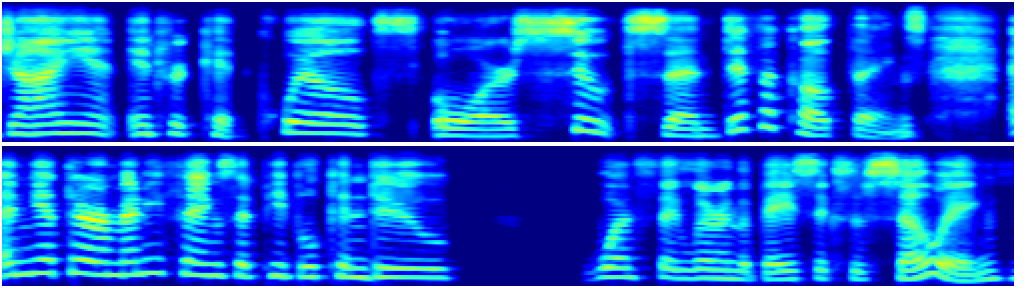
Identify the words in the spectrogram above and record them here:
giant, intricate quilts or suits and difficult things. And yet, there are many things that people can do once they learn the basics of sewing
